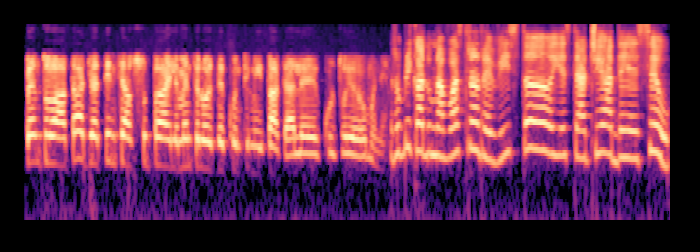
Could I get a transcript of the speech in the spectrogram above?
pentru a atrage atenția asupra elementelor de continuitate ale culturii române. Rubrica dumneavoastră în revistă este aceea de eseu.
